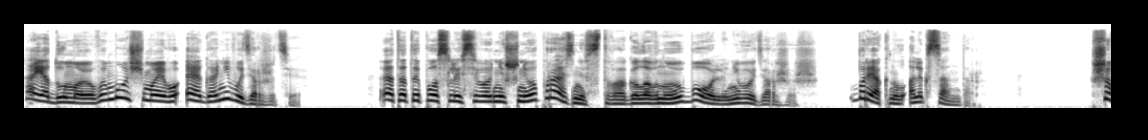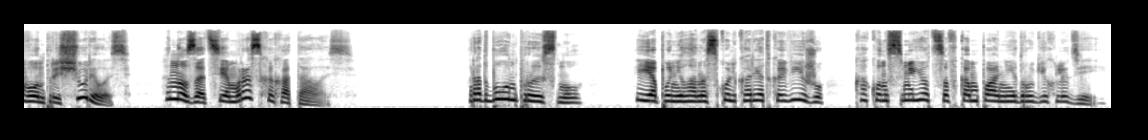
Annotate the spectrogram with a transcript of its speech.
а я думаю, вы мощь моего эго не выдержите. Это ты после сегодняшнего празднества головную боль не выдержишь, брякнул Александр. Шивон прищурилась, но затем расхохоталась. Радбун прыснул, и я поняла, насколько редко вижу, как он смеется в компании других людей.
